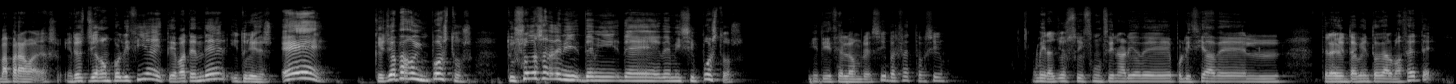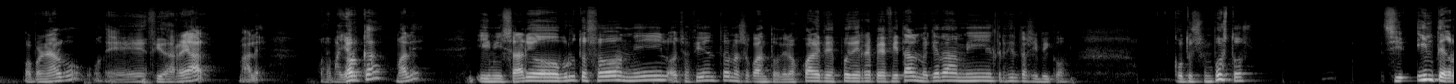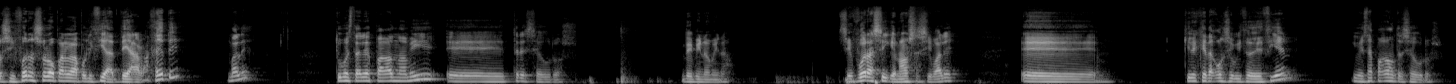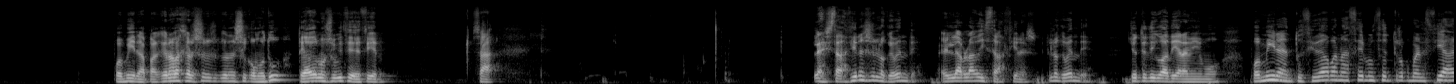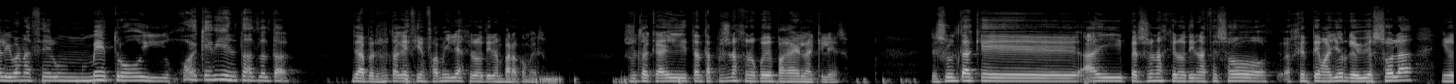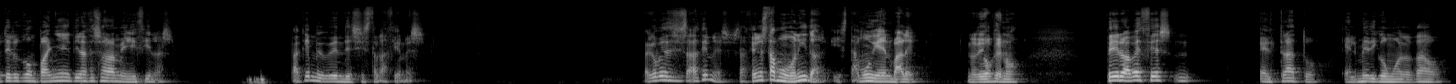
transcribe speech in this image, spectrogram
Va para eso. Entonces llega un policía y te va a atender y tú le dices, ¡eh! Que yo pago impuestos. Tu sueldo sale de- de mis impuestos. Y te dice el hombre, sí, perfecto, sí. Mira, yo soy funcionario de policía del, del Ayuntamiento de Albacete, por poner algo, o de Ciudad Real, ¿vale? O de Mallorca, ¿vale? Y mi salario bruto son 1.800, no sé cuánto, de los cuales después de IRPF y tal me quedan 1.300 y pico. Con tus impuestos, si, íntegros, si fueran solo para la policía de Albacete, ¿vale? Tú me estarías pagando a mí eh, 3 euros de mi nómina. Si fuera así, que no es así, ¿vale? Eh, ¿Quieres que te haga un servicio de 100 y me estás pagando 3 euros? Pues mira, para que no veas que no soy- como tú, te voy a dar un servicio de 100. O sea, las instalaciones es lo que vende. Él habla de instalaciones, es lo que vende. Yo te digo a ti ahora mismo, pues mira, en tu ciudad van a hacer un centro comercial y van a hacer un metro y, joder, qué bien, tal, tal, tal. Ya, pero resulta que hay 100 familias que no tienen para comer. Resulta que hay tantas personas que no pueden pagar el alquiler. Resulta que hay personas que no tienen acceso, gente mayor que vive sola y no tiene compañía y tiene acceso a las medicinas. ¿Para qué me vendes instalaciones? ¿Para qué me instalaciones? Instalaciones están muy bonitas y está muy bien, vale. No digo que no. Pero a veces el trato, el médico como ha tratado.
